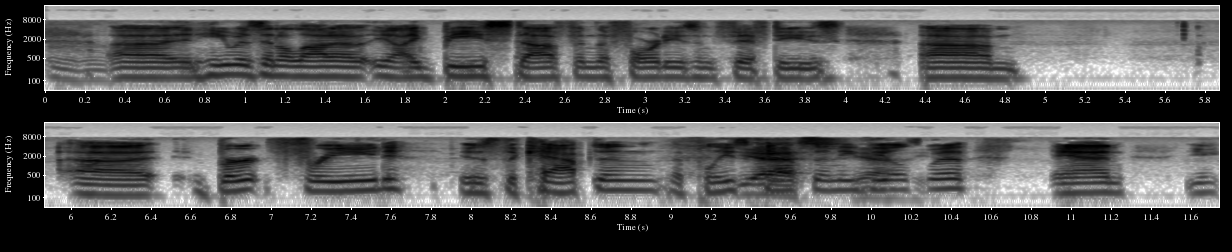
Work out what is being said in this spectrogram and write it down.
Mhm. uh, and he was in a lot of you know, like B stuff in the 40s and 50s um, uh, Bert Freed is the captain the police Yes, captain he yeah. deals with and you,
